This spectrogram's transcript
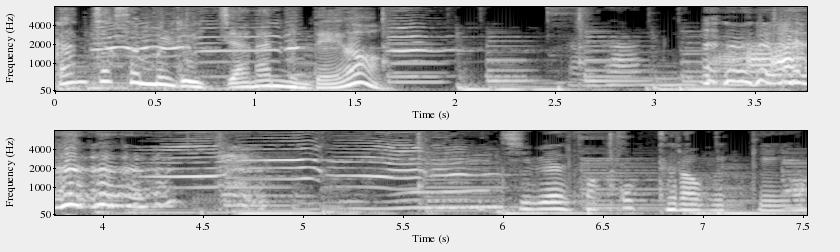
깜짝 선물도 있지 않았는데요. 감사합니다. 집에서 꼭 들어볼게요.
